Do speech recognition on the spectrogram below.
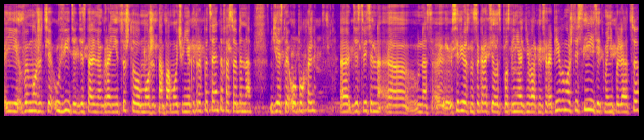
и вы можете увидеть дистальную границу, что может нам помочь у некоторых пациентов, особенно если опухоль Э, действительно э, у нас э, серьезно сократилась после неодневатной терапии, вы можете снизить манипуляцию.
